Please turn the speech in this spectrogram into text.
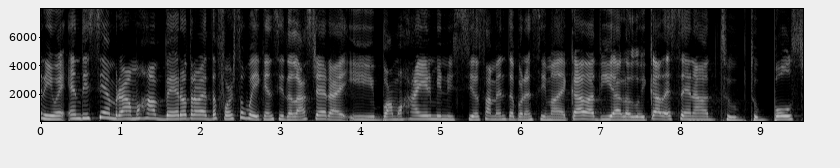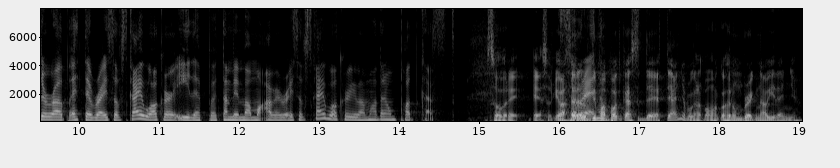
anyway, en diciembre vamos a ver otra vez The Force Awakens y The Last Jedi y vamos a ir minuciosamente por encima de cada diálogo y cada escena to, to bolster up este Rise of Skywalker y después también vamos a ver Rise of Skywalker y vamos a tener un podcast. Sobre eso, que va a ser el último podcast de este año porque nos vamos a coger un break navideño.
